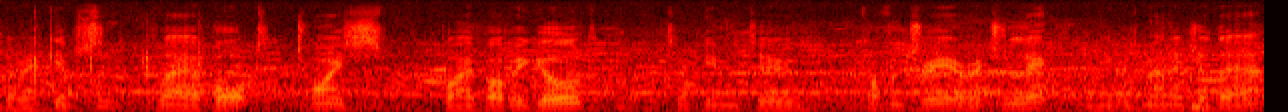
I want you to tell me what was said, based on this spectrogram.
Terry Gibson, player bought twice by Bobby Gould. Took him to Coventry originally when he was manager there.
